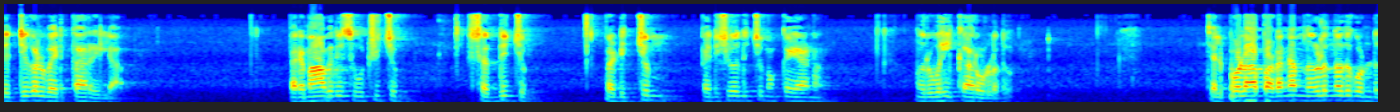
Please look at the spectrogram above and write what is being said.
തെറ്റുകൾ വരുത്താറില്ല. പരമാവധി സൂക്ഷിച്ചും ശ്രദ്ധിച്ചും പഠിച്ചും പരിശോധിച്ചുമൊക്കെയാണ് നിർവഹിക്കാറുള്ളത്. ചിലപ്പോൾ ആ പഠനം നീളുന്നത് കൊണ്ട്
